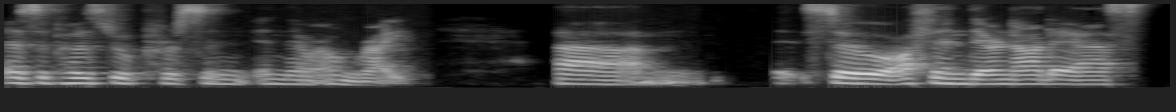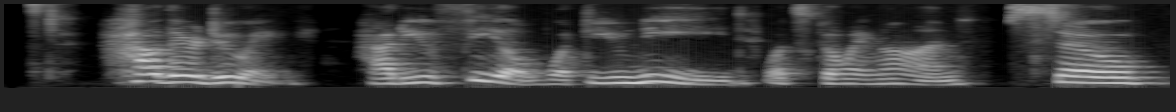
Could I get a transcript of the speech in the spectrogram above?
as opposed to a person in their own right. Um, so often they're not asked how they're doing. How do you feel? What do you need? What's going on? So,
